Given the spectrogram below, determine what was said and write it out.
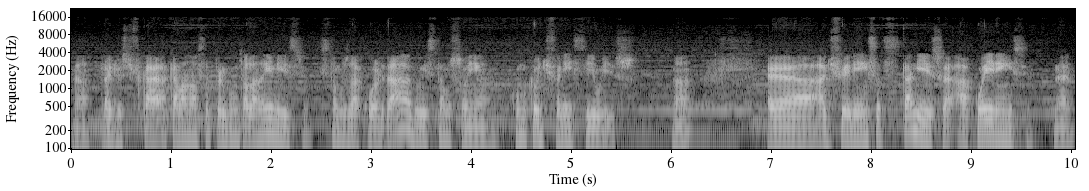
né? para justificar aquela nossa pergunta lá no início: estamos acordados ou estamos sonhando? Como que eu diferencio isso? Né? É, a diferença está nisso, a coerência. Né?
